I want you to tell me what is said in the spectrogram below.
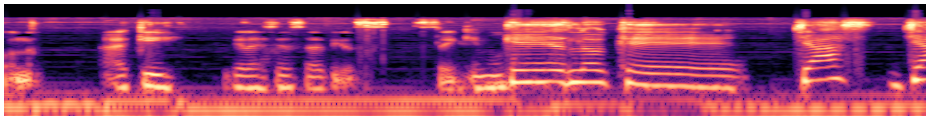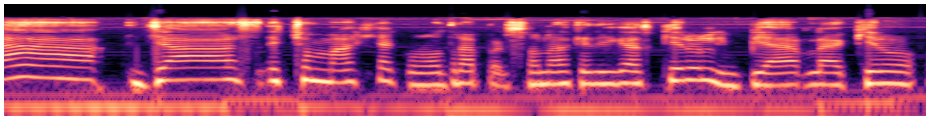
bueno, aquí, gracias a Dios. Seguimos. ¿Qué es lo que ya, ya, ya has hecho magia con otra persona que digas, quiero limpiarla, quiero...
